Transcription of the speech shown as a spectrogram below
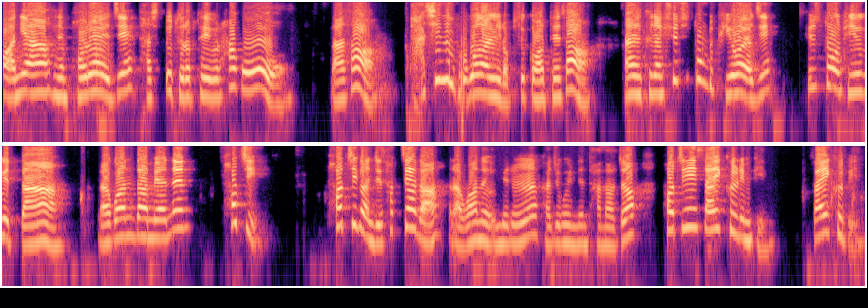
어, 아니야 그냥 버려야지 다시 또 드랍 테이블 하고 나서 다시는 복원할 일 없을 것 같아서 아 그냥 휴지통도 비워야지. 휴지통을 비우겠다. 라고 한다면은 퍼지. 퍼지가 이제 삭제하다. 라고 하는 의미를 가지고 있는 단어죠. 퍼지 사이클린 빈. 사이클 빈.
